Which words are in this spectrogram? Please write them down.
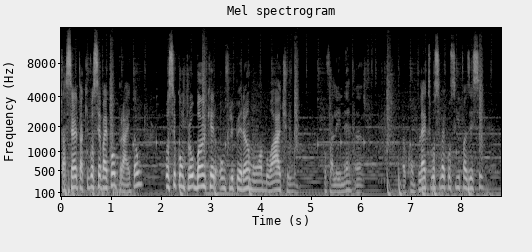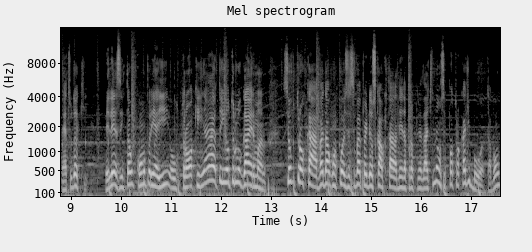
tá certo? Aqui você vai comprar. Então, você comprou o bunker, ou um fliperama, uma boate, um, eu falei, né? É, é o complexo, você vai conseguir fazer esse método aqui. Beleza? Então comprem aí ou troquem. Ah, eu tenho outro lugar, irmão. Se eu trocar, vai dar alguma coisa? Você vai perder os carros que tá lá dentro da propriedade? Não, você pode trocar de boa, tá bom?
